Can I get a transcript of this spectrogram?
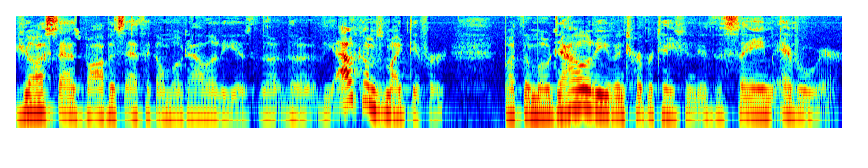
just as Bobbitt's ethical modality is. The, the, the outcomes might differ, but the modality of interpretation is the same everywhere.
